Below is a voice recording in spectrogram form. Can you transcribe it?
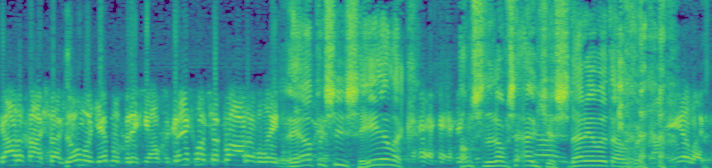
Ja, dat ga ik straks doen, want je hebt mijn berichtje al gekregen wat ze klaar hebben liggen. Ja, precies. Heerlijk. Amsterdamse uitjes, daar hebben we het over. Ja, heerlijk.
